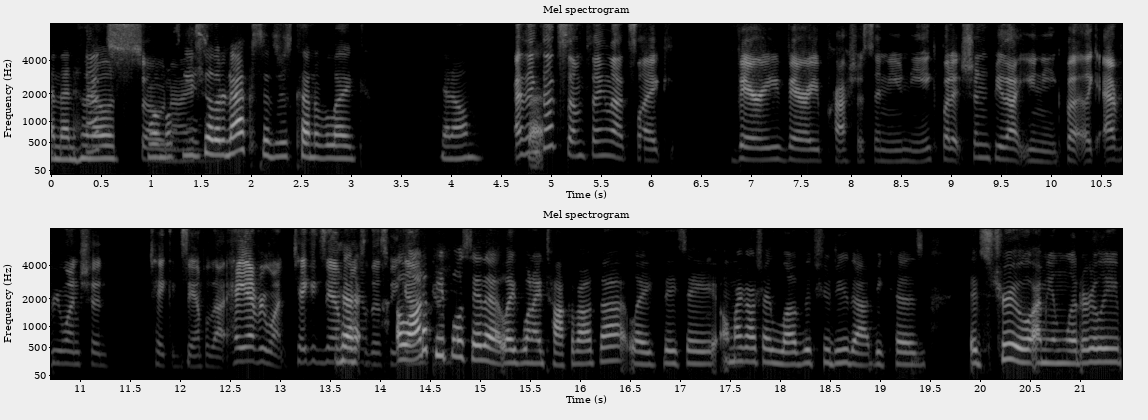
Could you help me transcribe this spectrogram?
and then who That's knows when we'll see each other next. It's just kind of like, you know, I think but that's something that's like very, very precious and unique, but it shouldn't be that unique. But like everyone should take example of that. Hey, everyone, take example Yeah. to this A lot of people say that, like when I talk about that, like they say, Oh my gosh, I love that you do that because it's true. I mean, literally,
